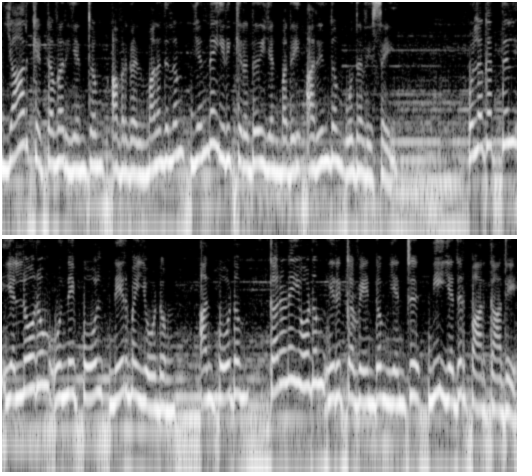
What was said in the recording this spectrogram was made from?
யார் கெட்டவர் என்றும் அவர்கள் மனதிலும் என்ன இருக்கிறது என்பதை அறிந்தும் உதவி செய். உலகத்தில் எல்லோரும் உன்னை போல் நேர்மையோடும் அன்போடும் கருணையோடும் இருக்க வேண்டும் என்று நீ எதிர்பார்க்காதே.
